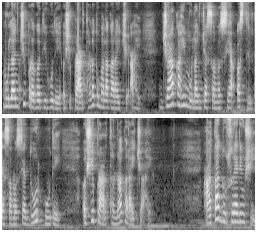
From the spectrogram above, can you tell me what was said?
मुलांची प्रगती होऊ दे अशी प्रार्थना तुम्हाला करायची आहे. ज्या काही मुलांच्या समस्या असतील त्या समस्या दूर होऊ दे अशी प्रार्थना करायची आहे. आता दुसऱ्या दिवशी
